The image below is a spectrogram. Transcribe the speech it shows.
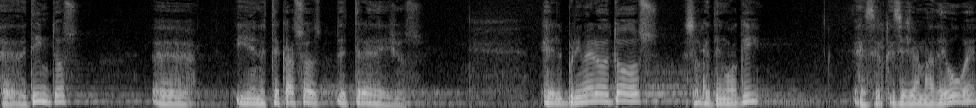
de tintos y en este caso de tres de ellos. El primero de todos es el que tengo aquí, es el que se llama DV,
